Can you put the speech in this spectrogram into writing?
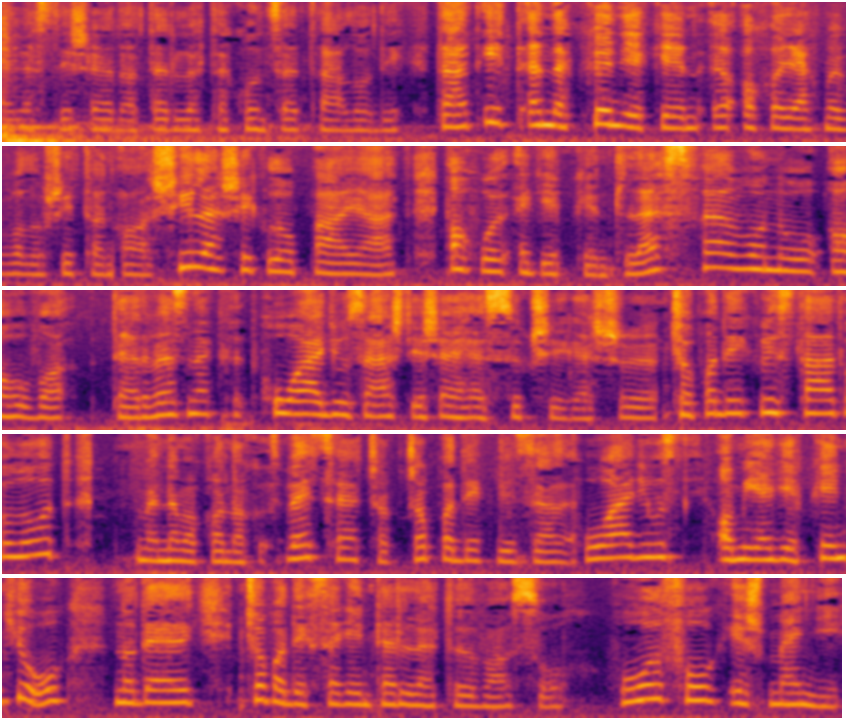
fejlesztés a területre koncentrálódik. Tehát itt ennek könnyékén akarják megvalósítani a sílesiklópályát, ahol egyébként lesz felvonó, ahova terveznek hóágyúzást, és ehhez szükséges csapadékvíztárolót, mert nem akarnak vegyszer, csak csapadékvízzel hóágyúzni, ami egyébként jó, na de egy csapadékszegény területről van szó. Hol fog és mennyi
